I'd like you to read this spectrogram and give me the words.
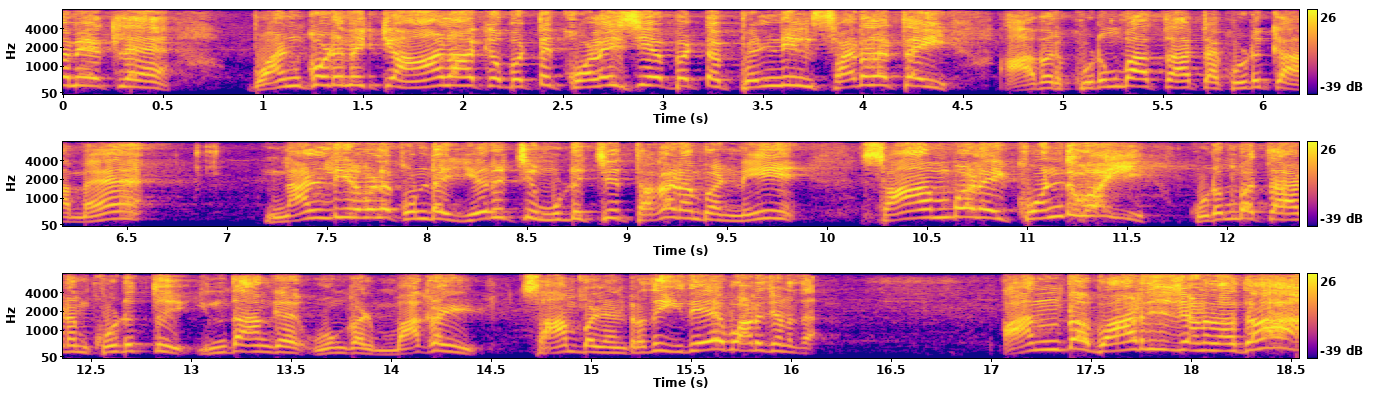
சமயத்தில் வன்கொடுமைக்கு ஆளாக்கப்பட்டு கொலை செய்யப்பட்ட பெண்ணின் சடலத்தை அவர் குடும்பத்தாட்ட கொடுக்காம நள்ளிரவில் கொண்ட எரிச்சு முடிச்சு தகனம் பண்ணி சாம்பலை கொண்டு போய் குடும்பத்தாடம் கொடுத்து இந்தாங்க உங்கள் மகள் சாம்பல் என்றது இதே பாரதிய ஜனதா. அந்த பாரதிய ஜனதா தான்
